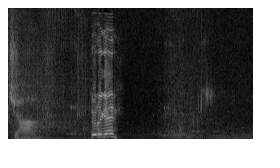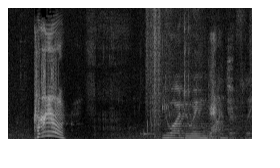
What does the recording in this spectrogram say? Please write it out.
job. Do it again! Come here! You are doing wonderfully.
